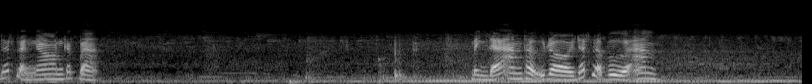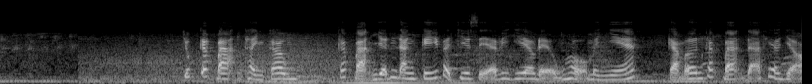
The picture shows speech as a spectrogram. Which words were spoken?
Rất là ngon các bạn. Mình đã ăn thử rồi, rất là vừa ăn. Chúc các bạn thành công. Các bạn nhấn đăng ký và chia sẻ video để ủng hộ mình nhé. Cảm ơn các bạn đã theo dõi.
